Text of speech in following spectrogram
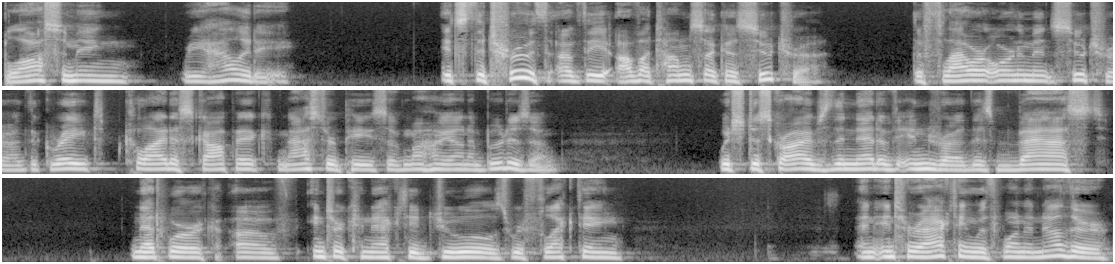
blossoming reality. It's the truth of the Avatamsaka Sutra, the Flower Ornament Sutra, the great kaleidoscopic masterpiece of Mahayana Buddhism, which describes the net of Indra, this vast network of interconnected jewels reflecting and interacting with one another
